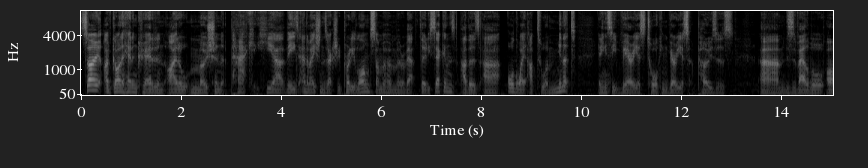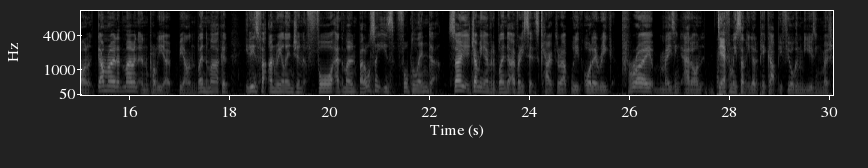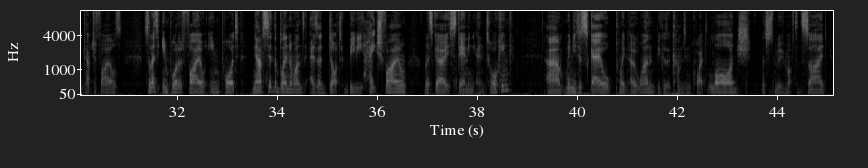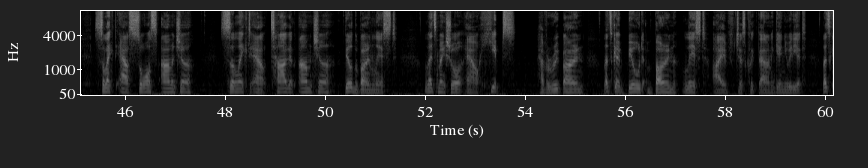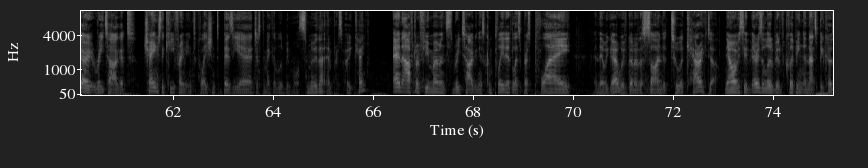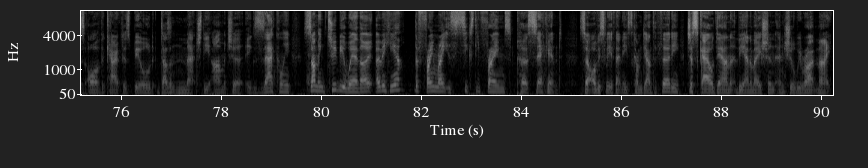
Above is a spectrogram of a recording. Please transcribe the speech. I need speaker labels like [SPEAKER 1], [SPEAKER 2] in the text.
[SPEAKER 1] So I've gone ahead and created an idle motion pack here. These animations are actually pretty long. Some of them are about 30 seconds. Others are all the way up to a minute. And you can see various talking, various poses. Um, this is available on Gumroad at the moment and will probably uh, be on Blender Market. It is for Unreal Engine 4 at the moment, but also is for Blender. So jumping over to Blender, I've already set this character up with Auto Rig Pro, amazing add-on. Definitely something you got to pick up if you're going to be using motion capture files. So let's import it, file, import. Now I've set the Blender ones as a .bvh file. Let's go standing and talking. Um, we need to scale 0.01 because it comes in quite large. Let's just move him off to the side. Select our source armature. Select our target armature. Build the bone list Let's make sure our hips have a root bone. Let's go build bone list. I've just clicked that on again, you idiot. Let's go retarget. Change the keyframe interpolation to Bezier just to make it a little bit more smoother and press OK. And after a few moments, retargeting is completed. Let's press play. And there we go, we've got it assigned to a character. Now obviously there is a little bit of clipping and that's because of the character's build doesn't match the armature exactly. Something to be aware though, over here, the frame rate is 60 frames per second. So obviously if that needs to come down to 30, just scale down the animation and she'll be right, mate.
